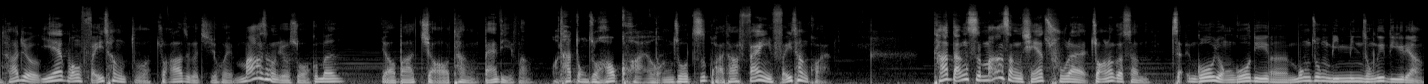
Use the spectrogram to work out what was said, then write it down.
他就眼光非常毒，抓了这个机会，马上就说我们要把教堂搬地方。哦，他动作好快哦。动作之快，他反应非常快。他当时马上先出来装了个神，在我用我的呃某种冥冥中的力量，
